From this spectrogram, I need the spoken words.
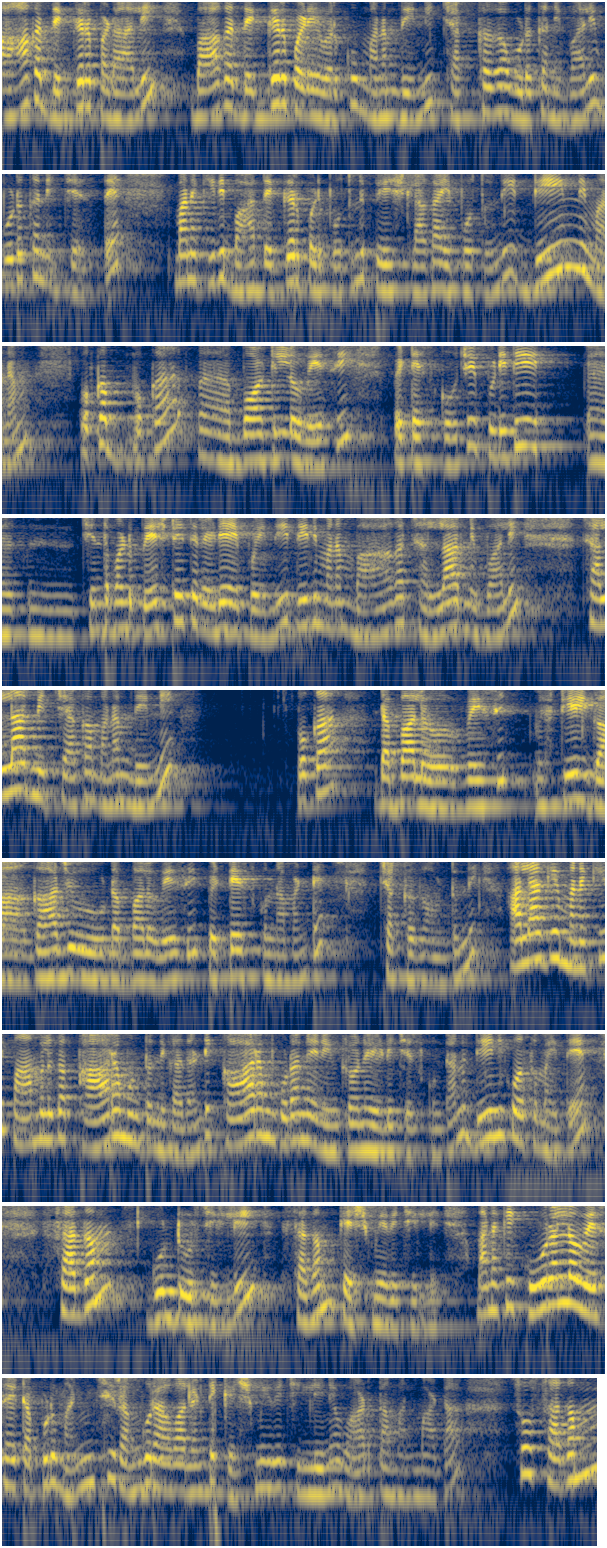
బాగా దగ్గర పడాలి. బాగా దగ్గర పడే వరకు మనం దీన్ని చక్కగా ఉడకనివ్వాలి. ఉడకనిచ్చేస్తే మనకి ఇది బాగా దగ్గర పడిపోతుంది పేస్ట్ లాగా అయిపోతుంది. దీన్ని మనం ఒక ఒక బాటిల్లో వేసి పెట్టేసుకోవచ్చు. ఇప్పుడు ఇది చింతపండు పేస్ట్ అయితే రెడీ అయిపోయింది. దీన్ని మనం బాగా చల్లారనివ్వాలి. చల్లారనిచ్చాక మనం దీన్ని ఒక డబ్బాలో వేసి స్టీల్గా గాజు డబ్బాలో వేసి పెట్టేసుకున్నామంటే చక్కగా ఉంటుంది. అలాగే మనకి మామూలుగా కారం ఉంటుంది కదండి కారం కూడా నేను ఇంట్లోనే రెడీ చేసుకుంటాను. దీనికోసం అయితే సగం గుంటూరు చిల్లీ సగం కాశ్మీరీ చిల్లీ. మనకి కూరల్లో వేసేటప్పుడు మంచి రంగు రావాలంటే కాశ్మీరీ చిల్లీనే వాడతామన్నమాట. సో సగం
